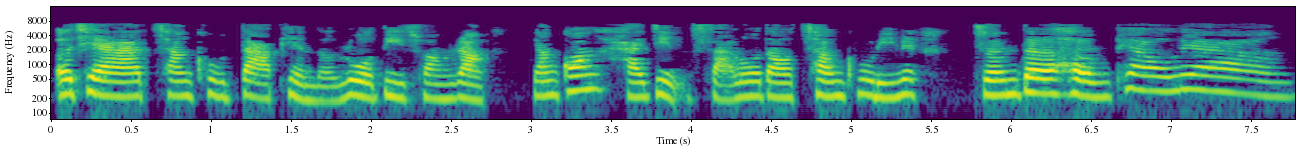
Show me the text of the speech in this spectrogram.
而且啊，仓库大片的落地窗让阳光海景洒落到仓库里面，真的很漂亮。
